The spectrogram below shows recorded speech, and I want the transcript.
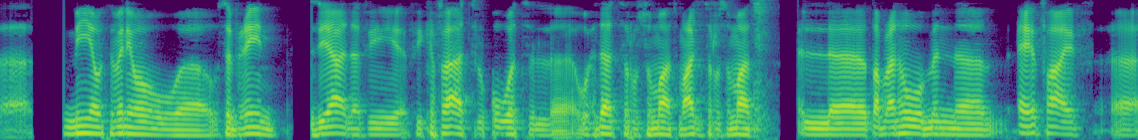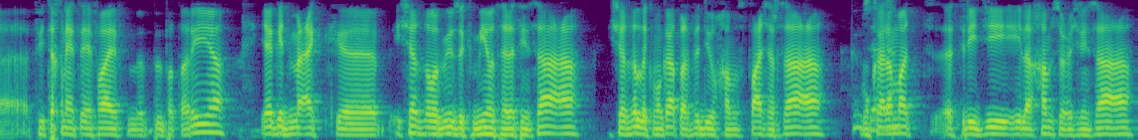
آه، 178 زيادة في في كفاءة قوه ال- وحدات الرسومات معالجة الرسومات. ال- طبعا هو من آه، A5 آه، في تقنية A5 بالبطارية. يقعد معك آه، يشغل music 130 ساعة يشغل لك مقاطع فيديو 15 ساعة. مكالمات 3G إلى 25 ساعة. آه،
